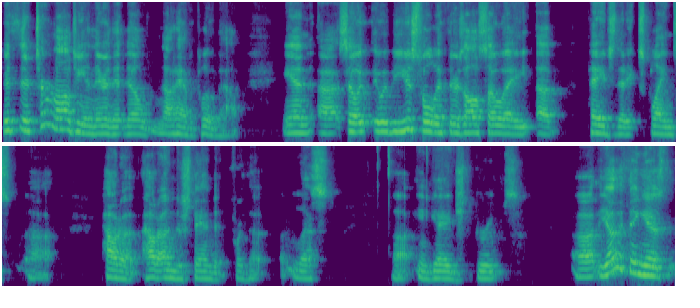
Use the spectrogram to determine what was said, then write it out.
There's, there's terminology in there that they'll not have a clue about. And uh, so it, it would be useful if there's also a, a page that explains uh, how to, how to understand it for the less uh, engaged groups. Uh, The other thing is,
